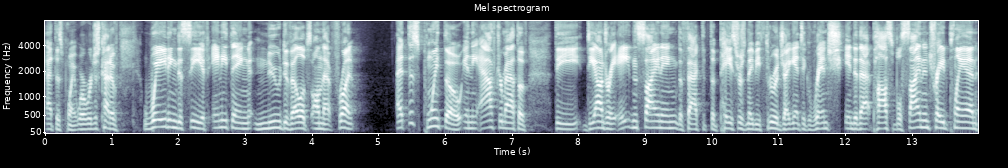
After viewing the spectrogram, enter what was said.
at this point where we're just kind of waiting to see if anything new develops on that front. At this point, though, in the aftermath of the DeAndre Ayton signing, the fact that the Pacers maybe threw a gigantic wrench into that possible sign and trade plan,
